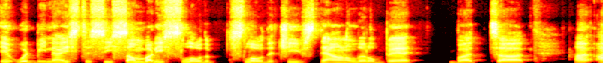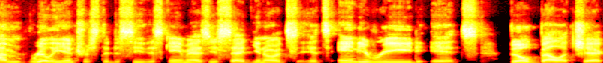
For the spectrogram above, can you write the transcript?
it would be nice to see somebody slow the slow the Chiefs down a little bit, but uh, I, am really interested to see this game. As you said, you know, it's it's Andy Reid, it's Bill Belichick.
